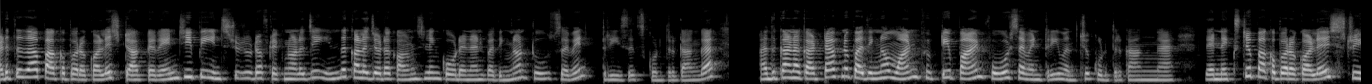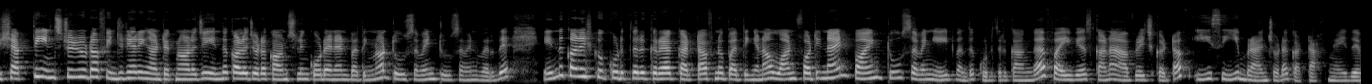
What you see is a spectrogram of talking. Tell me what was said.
அடுத்ததாக பார்க்க போகிற college doctor NGP institute of technology இந்த காலேஜோட கவுன்சிலிங் கோடு என்னன்னு பார்த்தீங்கன்னா டூ செவன் த்ரீ சிக்ஸ் கொடுத்துருக்காங்க. அதுக்கான கட் ஆஃப்னு பார்த்தீங்கன்னா one fifty point four seven three வந்துட்டு கொடுத்துருக்காங்க தென் நெக்ஸ்ட்டு பார்க்க போகிற college Sri Sakthi institute of engineering and technology இந்த காலேஜோட கவுன்சிலிங் கோட் என்னென்னு பார்த்தீங்கன்னா டூ செவன் டூ செவன் வருது. இந்த காலேஜ்க்கு கொடுத்துருக்கிற கட் ஆஃப்னு பார்த்தீங்கன்னா one forty nine point two seven eight வந்து கொடுத்துருக்காங்க. ஃபைவ் இயர்ஸ்க்கான ஆவரேஜ் கட் ஆஃப் இசிஇ பிரான்ச்சோட கட் ஆஃப்ங்க இது.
